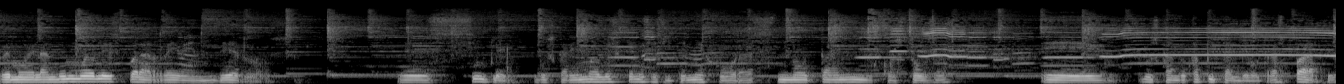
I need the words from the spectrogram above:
Remodelando inmuebles para revenderlos. Es simple, buscar inmuebles que necesiten mejoras no tan costosas, eh, buscando capital de otras partes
